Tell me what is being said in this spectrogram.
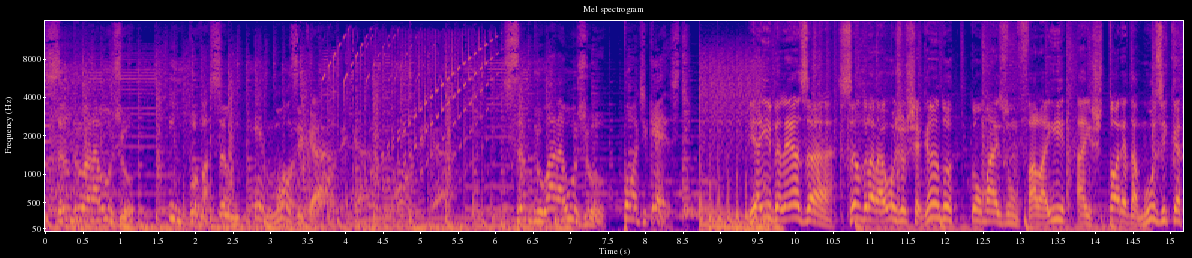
Sandro Araújo. Informação e música. Sandro Araújo, podcast. E aí, beleza? Sandro Araújo chegando com mais um Fala Aí, a história da música.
